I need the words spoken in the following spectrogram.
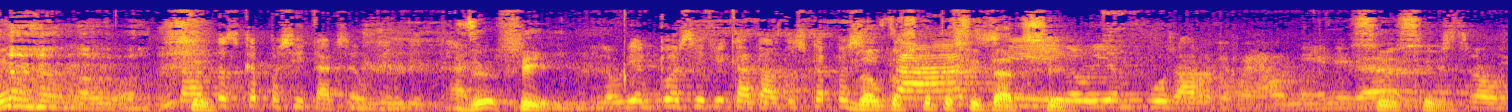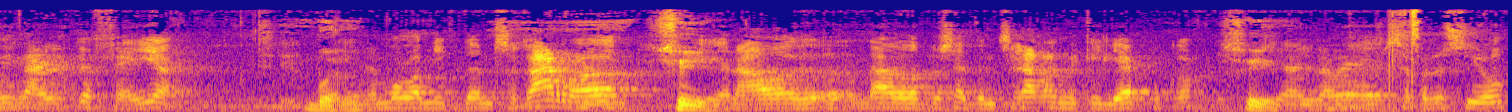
Molt bo. D'altes capacitats, hauríem dit ara. Sí. L'haurien classificat d'altes capacitats, capacitats, i sí. l'haurien posat perquè realment era Sí, sí. extraordinari el que feia. Bueno, Era molt amic d'en Segarra, Sí. i anava, anava de passat d'en Segarra en aquella època, Sí. ja hi va haver separació,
